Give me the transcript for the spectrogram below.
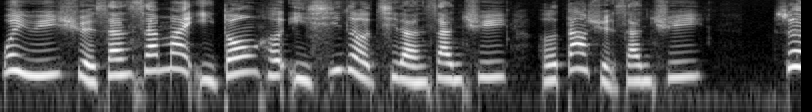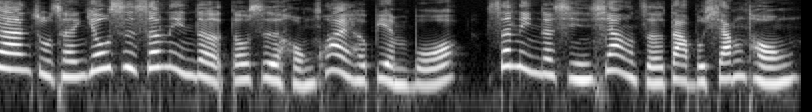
位于雪山山脉以东和以西的栖兰山区和大雪山区，虽然组成优势森林的都是红桧和扁柏，森林的形象则大不相同。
